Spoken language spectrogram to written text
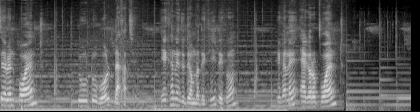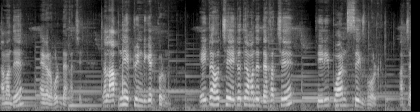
seven point two two volt দেখাচ্ছে। এখানে যদি আমরা দেখি, দেখুন, এখানে এগারো পয়েন্ট আমাদের এগারো ভোল্ট দেখাচ্ছে। তাহলে আপনি একটু ইন্ডিকেট করুন। এইটা হচ্ছে, এটাতে আমাদের দেখাচ্ছে থ্রি পয়েন্ট সিক্স ভোল্ট আচ্ছা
